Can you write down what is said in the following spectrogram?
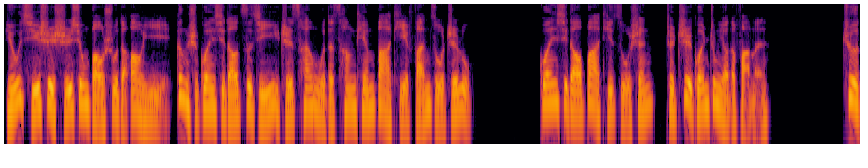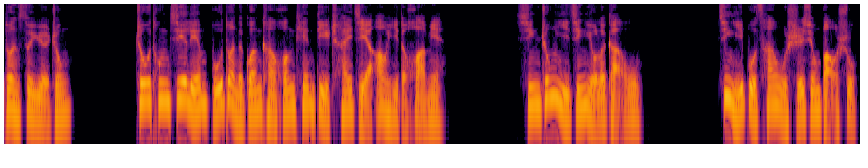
尤其是十凶宝术的奥义，更是关系到自己一直参悟的苍天霸体返祖之路。关系到霸体祖身这至关重要的法门。这段岁月中，周通接连不断的观看荒天地拆解奥义的画面，心中已经有了感悟，进一步参悟十凶宝术，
